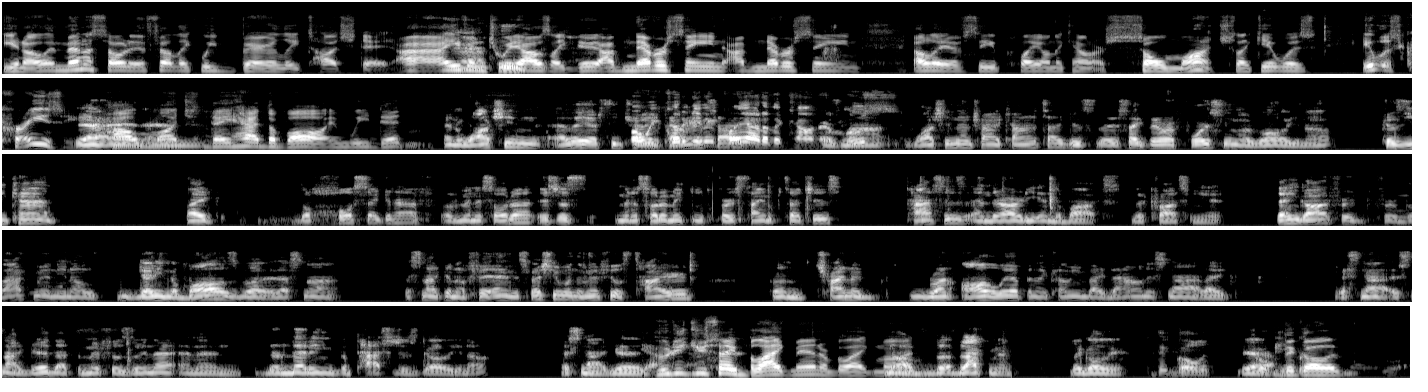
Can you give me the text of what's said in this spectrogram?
You know, in Minnesota, it felt like we barely touched it. I, I even tweeted, I was like, dude, I've never seen, I've never seen LAFC play on the counter so much. Like it was, it was crazy yeah, how and, much and, they had the ball and we didn't. And watching LAFC try but we couldn't even play out of the counter. Not, watching them try to counterattack, it's, it's like they were forcing a goal, you know? Because you can't, like, the whole second half of Minnesota is just Minnesota making first time touches, passes, and they're already in the box. They're crossing it. Thank God for for Blackman, you know, getting the balls, but that's not that's not gonna fit. And especially when the midfield's tired, from trying to run all the way up and then coming back down. It's not like it's not it's not good that the midfield's doing that and then they're letting the passages go. You know, it's not good. Yeah. Who did you say, Blackman or Blackman? No, B- Blackman, the goalie. The goalie. Yeah, the goalie.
